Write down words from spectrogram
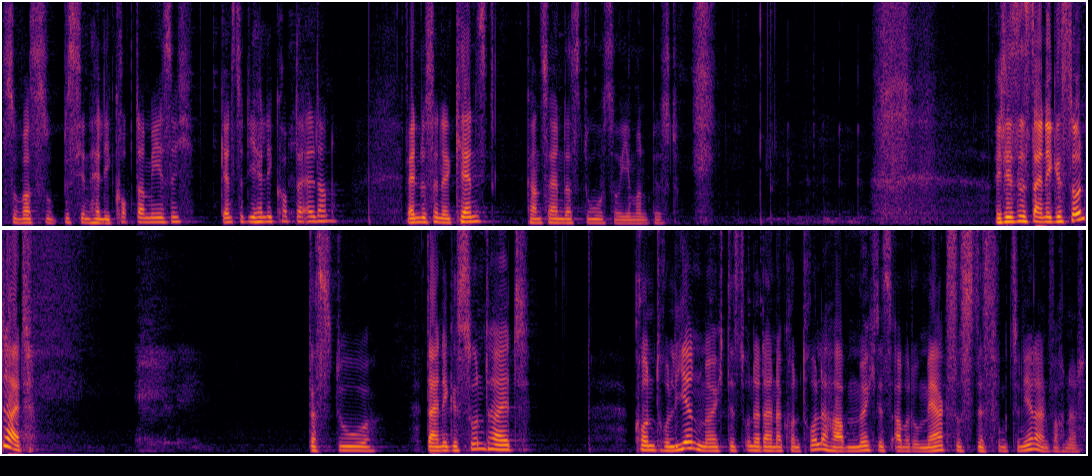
Sowas so ein bisschen helikoptermäßig. Kennst du die Helikoptereltern? Wenn du sie nicht kennst, kann sein, dass du so jemand bist. Das ist deine Gesundheit. Dass du deine Gesundheit kontrollieren möchtest, unter deiner Kontrolle haben möchtest, aber du merkst, dass das funktioniert einfach nicht.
